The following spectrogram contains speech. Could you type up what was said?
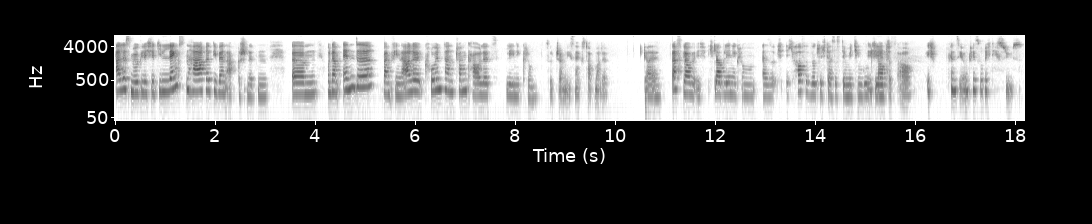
alles Mögliche. Die längsten Haare, die werden abgeschnitten. Ähm, und am Ende, beim Finale, krönt dann Tom Kaulitz Leni Klum zu Germany's Next Topmodel. Geil. Das glaube ich. Ich glaube, Leni Klum, also ich, ich hoffe wirklich, dass es dem Mädchen gut Ich geht. hoffe es auch. Ich finde sie irgendwie so richtig süß.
